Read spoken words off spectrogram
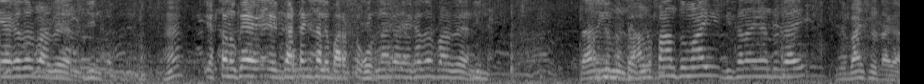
এক হাজার পারবেন? জি। না হ্যাঁ? একটা নৌকা এক গাড়িটা কি তাহলে বারোশো এক হাজার পারবেন? জি। না আমরা পান্তুমাই বিছানা আনতে যাই। বাইশশো টাকা।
